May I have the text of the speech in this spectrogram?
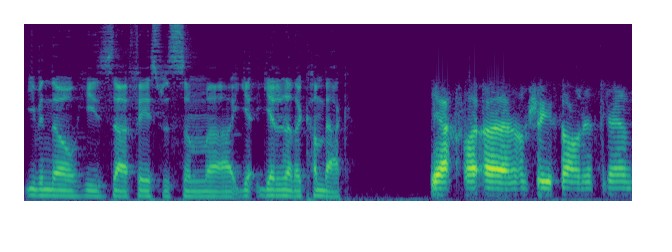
even though he's uh, faced with some uh, yet, yet another comeback. Yeah, uh, I'm sure you saw on Instagram,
